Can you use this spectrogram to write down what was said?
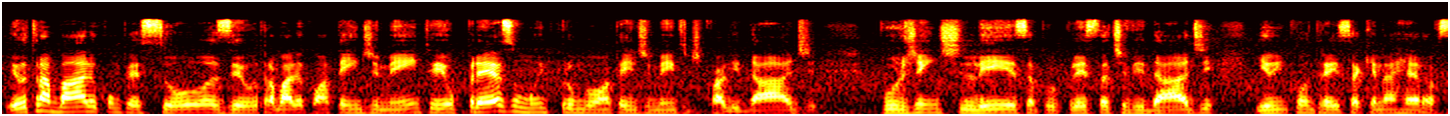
Eu trabalho com pessoas, eu trabalho com atendimento e eu prezo muito por um bom atendimento de qualidade, por gentileza, por prestatividade e eu encontrei isso aqui na Hair of.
